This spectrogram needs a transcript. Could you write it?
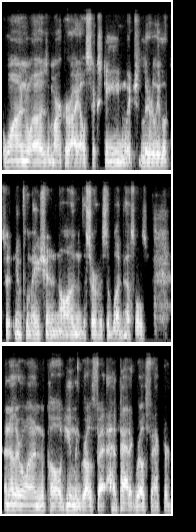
One was a marker IL 16, which literally looks at inflammation on the surface of blood vessels. Another one called human growth, fa- hepatic growth factor,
